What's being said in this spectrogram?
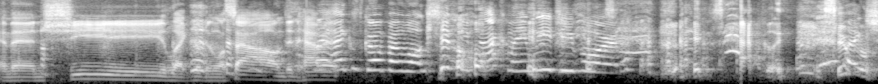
and then she like lived in La Sal and didn't have My it. My ex-girlfriend won't give me back my Ouija board. exactly. Super like shows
